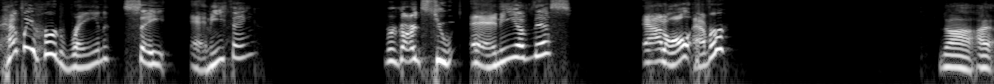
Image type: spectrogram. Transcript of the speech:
Have we heard Rain say anything regards to any of this at all ever? Nah, I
